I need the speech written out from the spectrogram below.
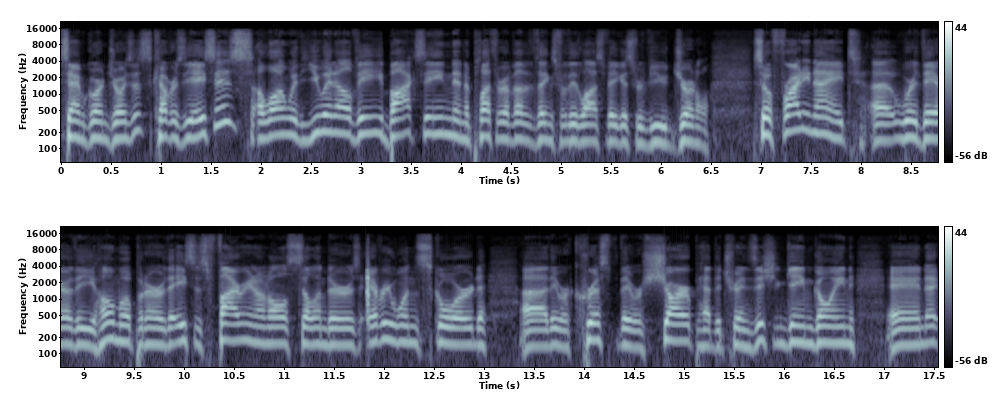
Sam Gordon joins us, covers the Aces, along with UNLV, boxing, and a plethora of other things for the Las Vegas Review Journal. So Friday night, uh, we're there, the home opener, the Aces firing on all cylinders. Everyone scored. Uh, they were crisp, they were sharp, had the transition game going, and uh,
